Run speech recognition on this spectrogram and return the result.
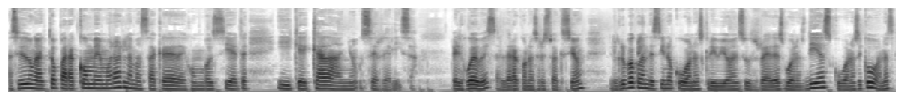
ha sido un acto para conmemorar la masacre de Humboldt 7 y que cada año se realiza. El jueves, al dar a conocer su acción, el grupo clandestino cubano escribió en sus redes Buenos días, cubanos y cubanas,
